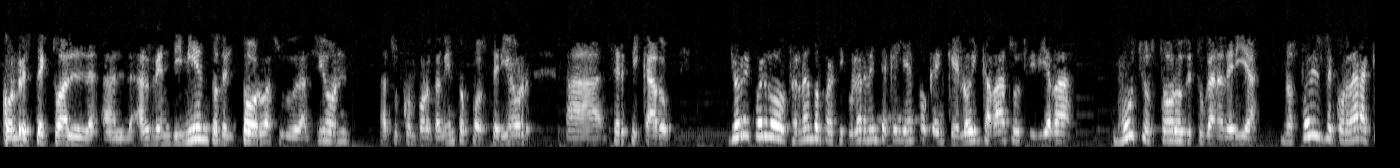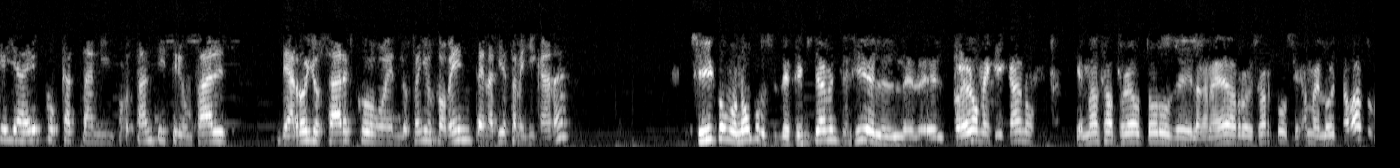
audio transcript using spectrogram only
con respecto al, al rendimiento del toro, a su duración, a su comportamiento posterior a ser picado. Yo recuerdo, Fernando, particularmente aquella época en que Eloy Cavazos viviaba muchos toros de tu ganadería. ¿Nos puedes recordar aquella época tan importante y triunfal de Arroyo Zarco en los años 90 en la fiesta mexicana? Sí, como no, pues definitivamente sí, el, torero mexicano que más ha toreado toros de la ganadería de Arroyo Zarco se llama Eloy Cavazos,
